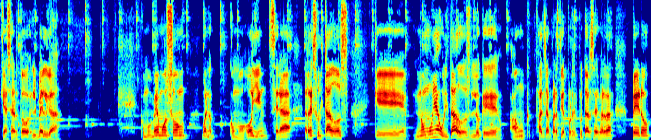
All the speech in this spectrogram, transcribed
que acertó el belga. Como vemos, son, bueno, como oyen, será resultados que no muy abultados, lo que aún falta partidos por disputarse, es verdad, pero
